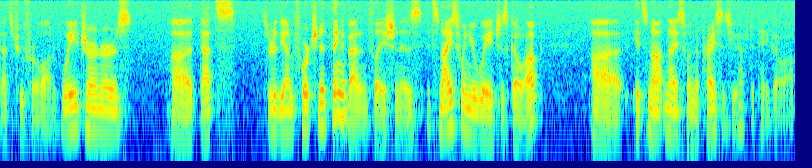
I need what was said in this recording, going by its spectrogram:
that's true for a lot of wage earners. Uh, that's sort of the unfortunate thing about inflation is it's nice when your wages go up. Uh, it's not nice when the prices you have to pay go up.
